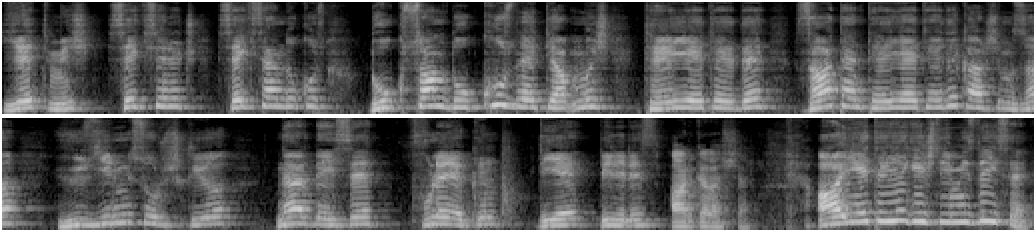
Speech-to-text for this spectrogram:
70, 83, 89, 99 net yapmış TYT'de. Zaten TYT'de karşımıza 120 soru çıkıyor. Neredeyse full'e yakın diyebiliriz arkadaşlar. AYT'ye geçtiğimizde ise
